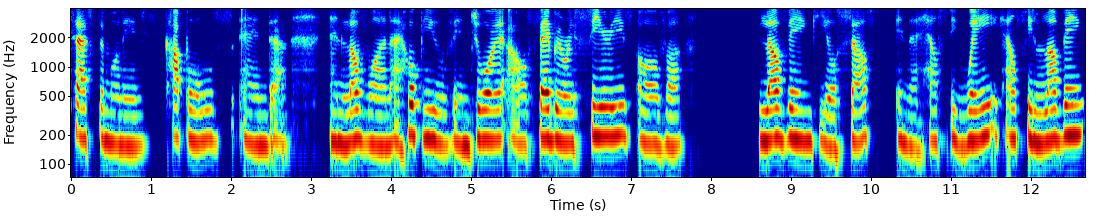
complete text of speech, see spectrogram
testimonies, couples, and uh, and loved one. I hope you've enjoyed our February series of uh, loving yourself in a healthy way, healthy loving,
